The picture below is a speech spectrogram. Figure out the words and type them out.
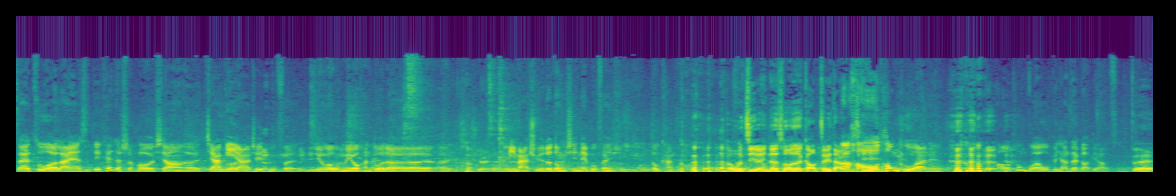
在做蓝 SDK 的时候，像呃加密啊这部分，因为我们有很多的呃 密码学的东西，那部分都看过。呃 我记得你那时候在搞 JWT，啊，好痛苦啊，那好痛苦啊，我不想再搞第二次。对，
